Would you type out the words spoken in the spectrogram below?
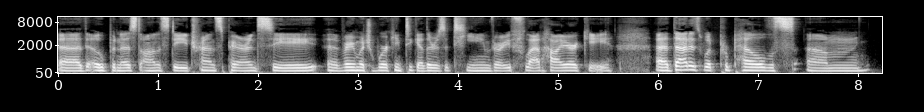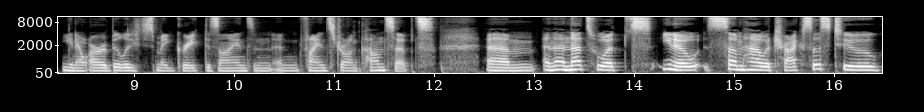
uh, the openness, honesty, transparency, uh, very much working together as a team, very flat hierarchy. Uh, that is what propels, um, you know, our ability to make great designs and, and find strong concepts. Um, and and that's what you know somehow attracts us to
